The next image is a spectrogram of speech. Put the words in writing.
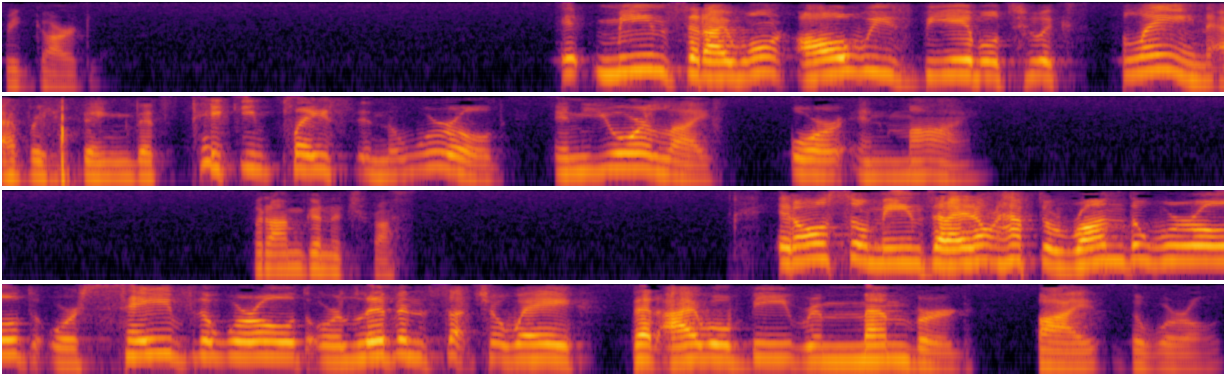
regardless. It means that I won't always be able to explain everything that's taking place in the world, in your life, or in mine. But I'm going to trust. It also means that I don't have to run the world or save the world or live in such a way that I will be remembered by the world.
